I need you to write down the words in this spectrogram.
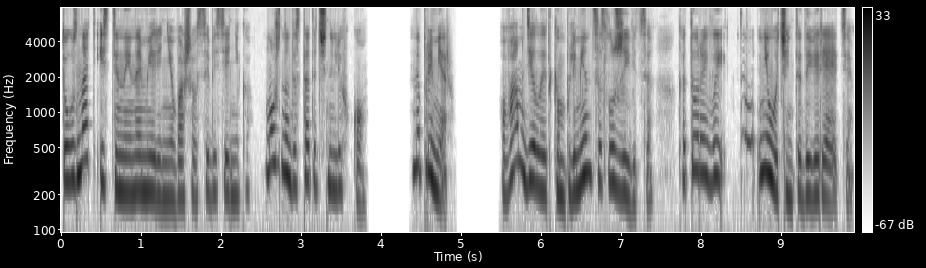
то узнать истинные намерения вашего собеседника можно достаточно легко. Например, вам делает комплимент сослуживица, которой вы ну, не очень-то доверяете.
